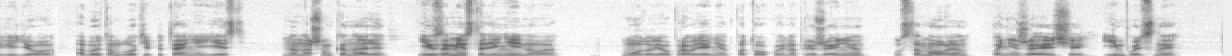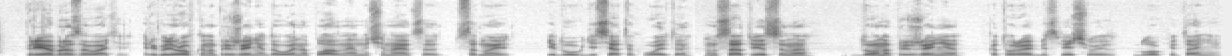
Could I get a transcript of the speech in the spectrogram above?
Видео об этом блоке питания есть на нашем канале. И за место линейного модуля управления потоку и напряжению установлен понижающий импульсный преобразователь. Регулировка напряжения довольно плавная, начинается с 1,2 вольта, ну, соответственно, до напряжения, которое обеспечивает блок питания.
